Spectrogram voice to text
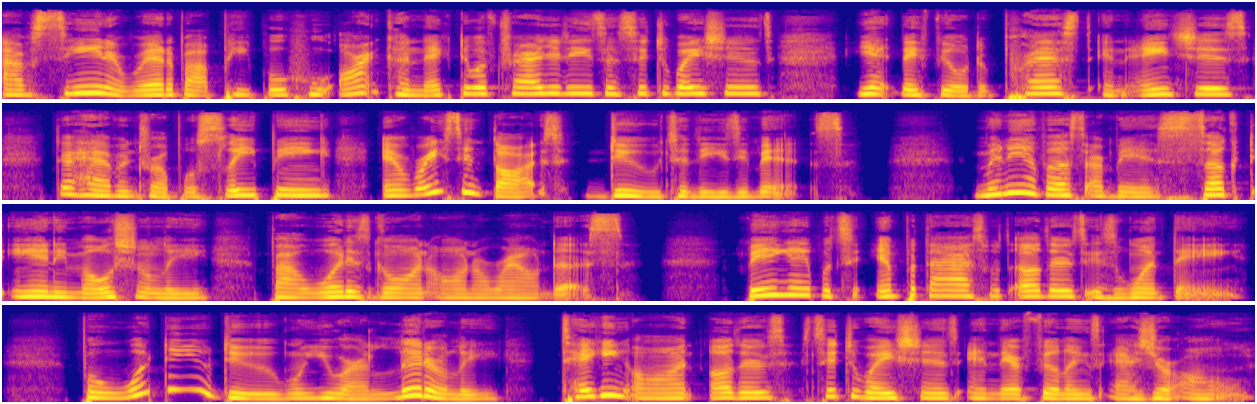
I've seen and read about people who aren't connected with tragedies and situations, yet they feel depressed and anxious, they're having trouble sleeping, and racing thoughts due to these events. Many of us are being sucked in emotionally by what is going on around us. Being able to empathize with others is one thing, but what do you do when you are literally taking on others' situations and their feelings as your own?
